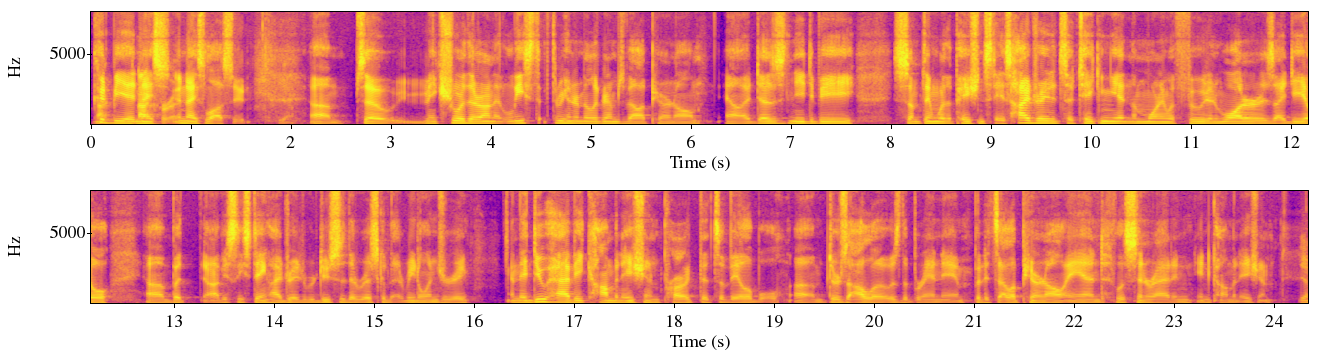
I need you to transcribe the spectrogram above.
could Not- be a nice correct. a nice lawsuit. Yeah. Um, so make sure they're on at least 300 milligrams of allopurinol. Uh, it does need to be something where the patient stays hydrated. So taking it in the morning with food and water is ideal, uh, but obviously staying hydrated reduces the risk of that renal injury. And they do have a combination product that's available. Um, Duzallo is the brand name, but it's allopurinol and Lesinurad in, in combination. Yeah.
